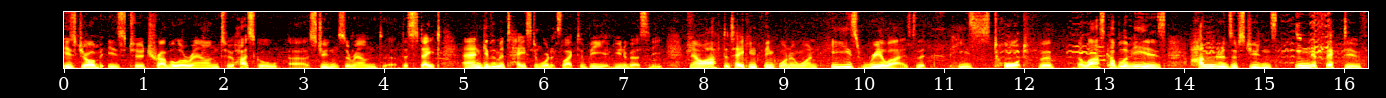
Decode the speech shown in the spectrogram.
His job is to travel around to high school uh, students around uh, the state and give them a taste of what it's like to be at university. Now after taking Think 101, he's realized that he's taught for the last couple of years, hundreds of students ineffective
